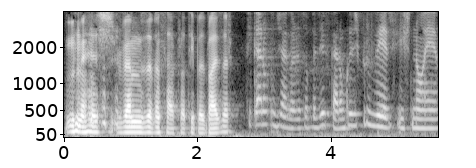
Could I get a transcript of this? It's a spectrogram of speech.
mas vamos avançar para o TripAdvisor. Ficaram, já agora, só para dizer, ficaram coisas por ver. Isto não é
